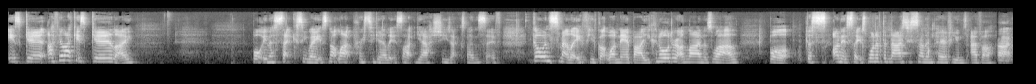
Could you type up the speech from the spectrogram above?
it's girl. I feel like it's girly, but in a sexy way. It's not like pretty girly. It's like yeah, she's expensive. Go and smell it if you've got one nearby. You can order it online as well. But this honestly, it's one of the nicest smelling perfumes ever. Right,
